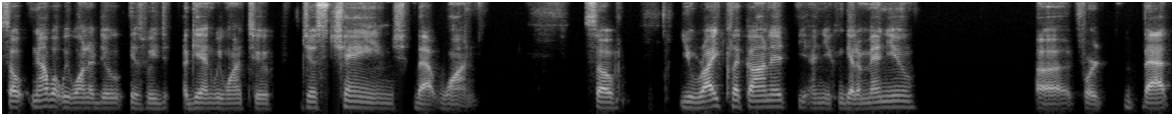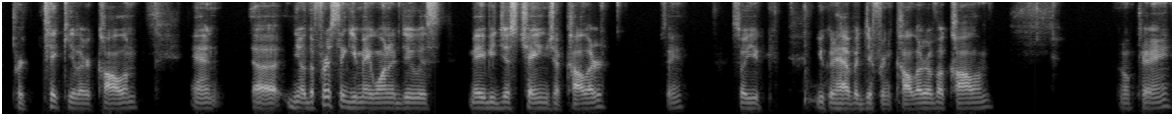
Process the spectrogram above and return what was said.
So now what we want to do is we, again, we want to just change that one. So you right click on it and you can get a menu uh, for that particular column. And, uh, you know, the first thing you may want to do is maybe just change a color. See, so you, you could have a different color of a column. Okay.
